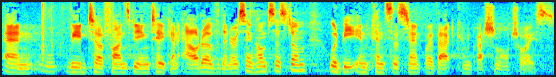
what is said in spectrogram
and lead to funds being taken out of the nursing home system would be inconsistent with that congressional choice.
